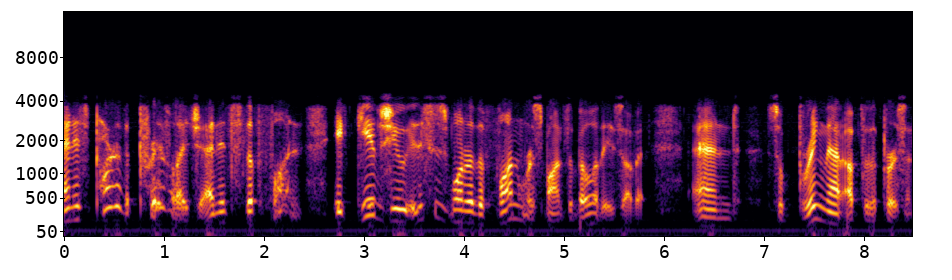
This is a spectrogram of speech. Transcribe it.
and it's part of the privilege and it's the fun it gives you this is one of the fun responsibilities of it and so bring that up to the person.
